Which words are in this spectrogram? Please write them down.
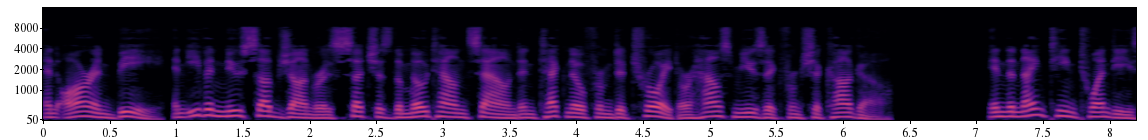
and R&B, and even new subgenres such as the Motown sound and techno from Detroit or house music from Chicago. In the 1920s,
